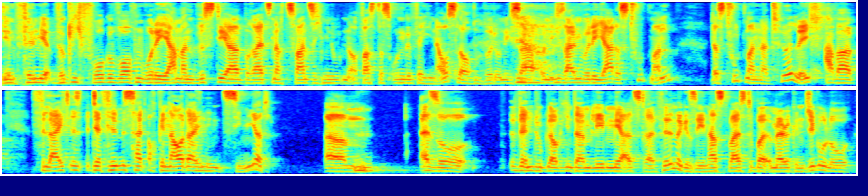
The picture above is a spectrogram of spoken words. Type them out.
dem Film ja wirklich vorgeworfen wurde, ja, man wüsste ja bereits nach 20 Minuten, auf was das ungefähr hinauslaufen würde. Und ich, sa und ich sagen würde, ja, das tut man. Das tut man natürlich, aber vielleicht ist der Film ist halt auch genau dahin inszeniert. Ähm, Also, wenn du, glaube ich, in deinem Leben mehr als drei Filme gesehen hast, weißt du bei American Gigolo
